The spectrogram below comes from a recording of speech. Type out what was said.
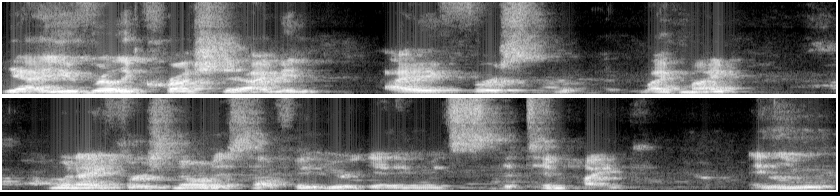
Yeah, you've really crushed it. I mean, I first like my when I first noticed how fit you were getting was the Timp hike, and you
